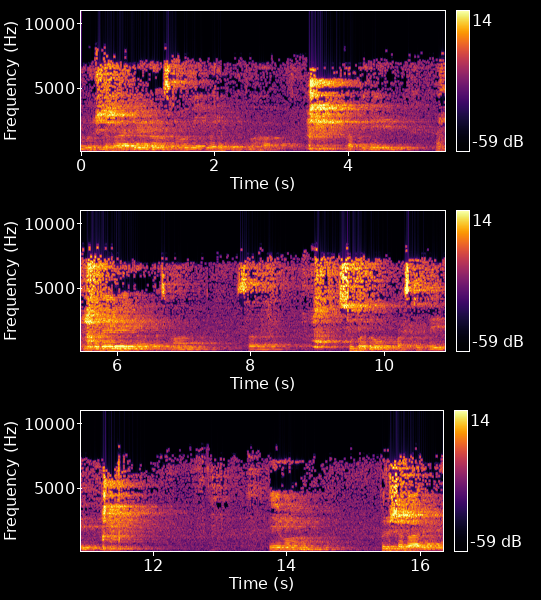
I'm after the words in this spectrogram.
പുരുഷകാര്യേണ സർവമേവ രഘുത്വ പ്രപ്യതേ ഇതരേണ തസ്മാ സ ശുഭതോ അസ്തുതേ ഏവം പുരുഷകാര്യേണ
